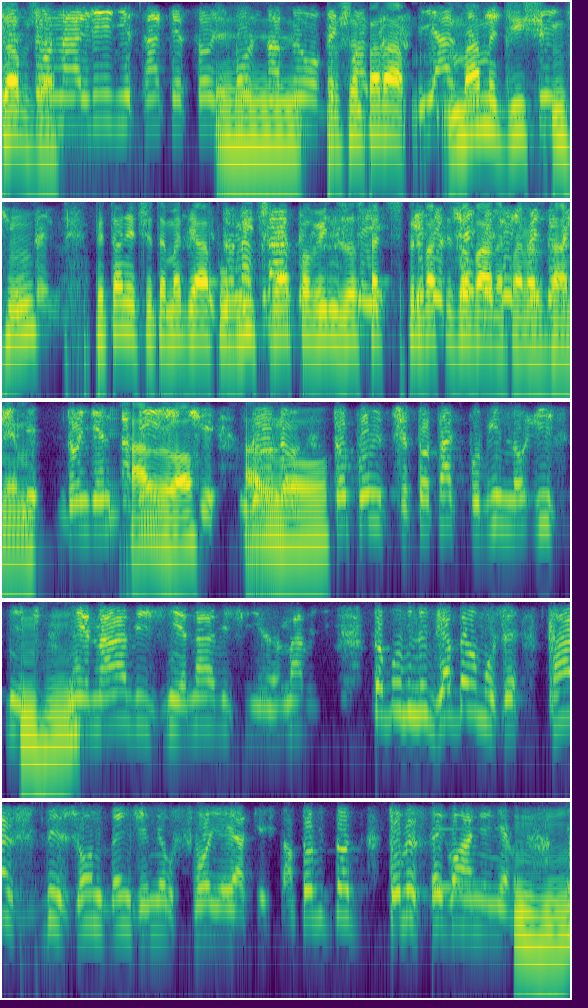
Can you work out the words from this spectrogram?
Dobrze. to na linii takie coś Yy, można było proszę pana, mamy dziś mhm, pytanie, czy te media publiczne naprawdę, powinny zostać y, sprywatyzowane kiedy pana zdaniem? Do. Halo? No, Halo? no, to, czy to tak powinno istnieć? Mhm. Nienawiść, nienawiść, nienawiść. To powinno, wiadomo, że każdy rząd będzie miał swoje jakieś tam. To, to, to bez tego ani nie ma. Mhm.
